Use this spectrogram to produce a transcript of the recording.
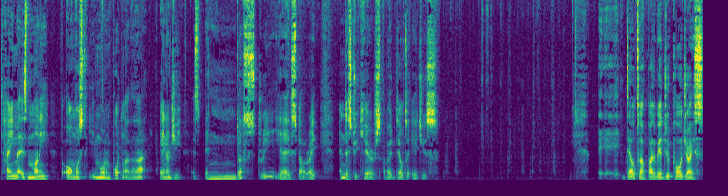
time is money, but almost even more importantly than that, energy is industry. Yeah, spell it right. Industry cares about delta H's. Uh, delta, by the way, I do apologise.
